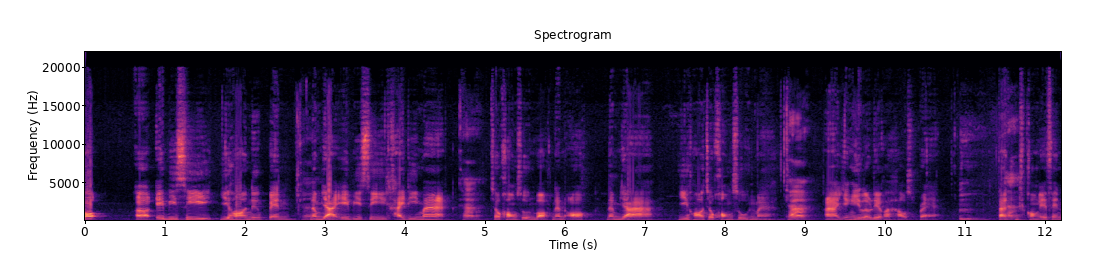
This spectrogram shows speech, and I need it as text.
ก็เอ่อ ABC ยี่ห้อหนึ่งเป็นค่ะน้ำยา ABC ขายดีมากค่ะเจ้าของศูนย์บอกนั้นออกน้ำยา ยี่ห้อเจ้าของศูนย์มาค่ะอ่าอย่างนี้เราเรียกว่า house brand อืมแต่ค่ะของ FN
